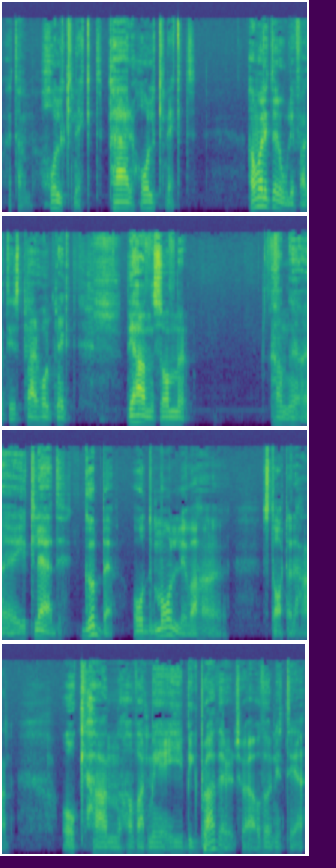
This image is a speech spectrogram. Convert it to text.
vad heter han? Holknekt. Per Holknekt. Han var lite rolig faktiskt. Per Holknekt. Det är han som... Han eh, är ju klädgubbe. Odd Molly var han, startade han. Och han har varit med i Big Brother tror jag och vunnit det.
